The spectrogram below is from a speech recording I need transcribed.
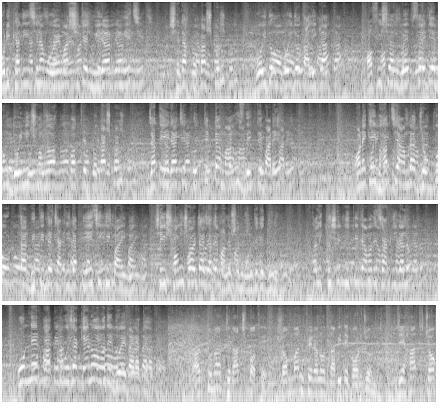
পরীক্ষা দিয়েছিলাম ওএমআর শিটের মিরার ইমেজ সেটা প্রকাশ করুক। বৈধ, অবৈধ তালিকা অফিসিয়াল ওয়েবসাইটে এবং দৈনিক সংবাদপত্রে প্রকাশ করুক, যাতে এই রাজ্যের প্রত্যেকটা মানুষ দেখতে পারে। অনেকেই ভাবছে আমরা যোগ্যতার ভিত্তিতে চাকরিটা পেয়েছি কি পাইনি, সেই সংশয়টা যাতে মানুষের মন থেকে দূর তাহলে কিসের ভিত্তিতে আমাদের চাকরি গেল? অন্যের পাপের বোঝা কেন আমাদের বয়ে বেড়াতে হবে? রাজপথে সম্মান ফেরানোর দাবিতে গর্জন, যে হাত চক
